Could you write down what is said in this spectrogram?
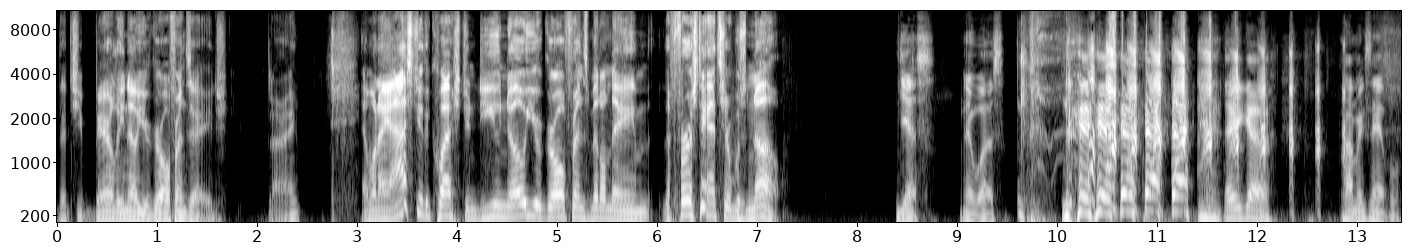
that you barely know your girlfriend's age. All right. And when I asked you the question, do you know your girlfriend's middle name? The first answer was no. Yes, it was. there you go. Prime example.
